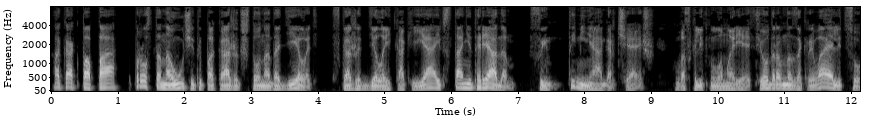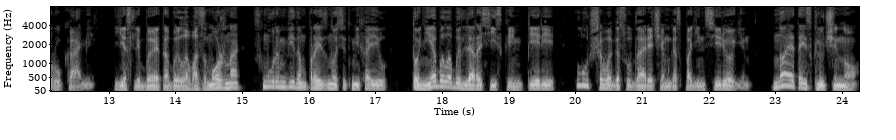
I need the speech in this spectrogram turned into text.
а как папа просто научит и покажет, что надо делать, скажет «делай, как я» и встанет рядом. «Сын, ты меня огорчаешь», — воскликнула Мария Федоровна, закрывая лицо руками. «Если бы это было возможно», — с хмурым видом произносит Михаил, то не было бы для Российской империи лучшего государя, чем господин Серегин. Но это исключено,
